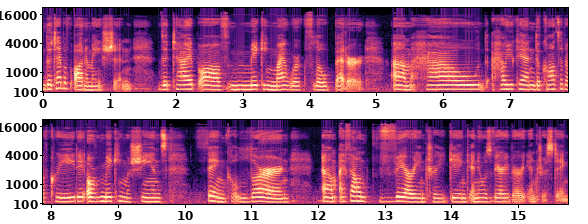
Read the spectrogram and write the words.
the type of automation, the type of making my workflow better, um, how how you can the concept of creating or making machines think, learn. Um, I found very intriguing and it was very very interesting.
